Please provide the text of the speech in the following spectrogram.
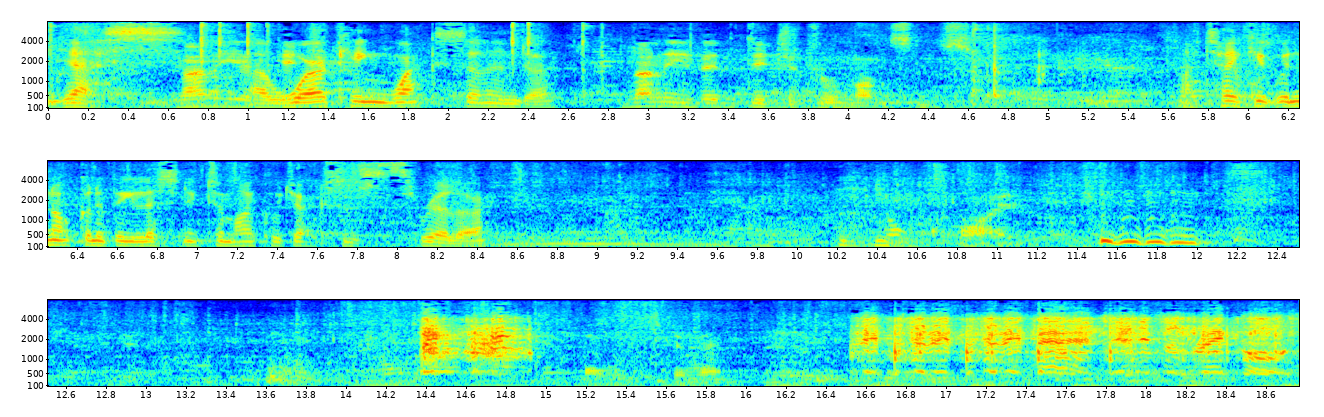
Yes. None of your A digi- working wax cylinder. None of the digital nonsense. I take it we're not going to be listening to Michael Jackson's Thriller. Not quite. I wouldn't spin that. Secretary Records.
